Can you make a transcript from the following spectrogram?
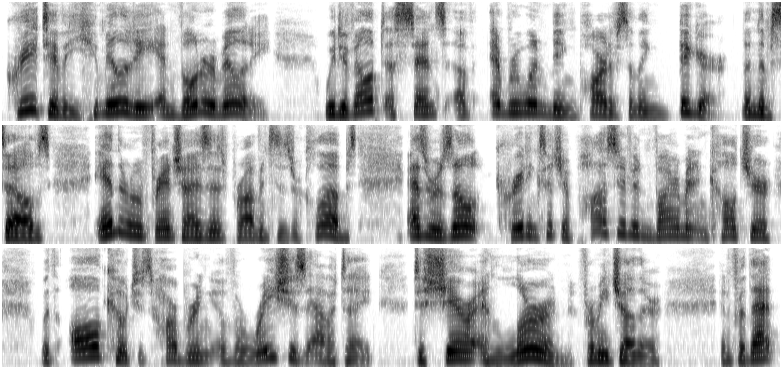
creativity, humility, and vulnerability we developed a sense of everyone being part of something bigger than themselves and their own franchises, provinces, or clubs. As a result, creating such a positive environment and culture with all coaches harboring a voracious appetite to share and learn from each other. And for that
